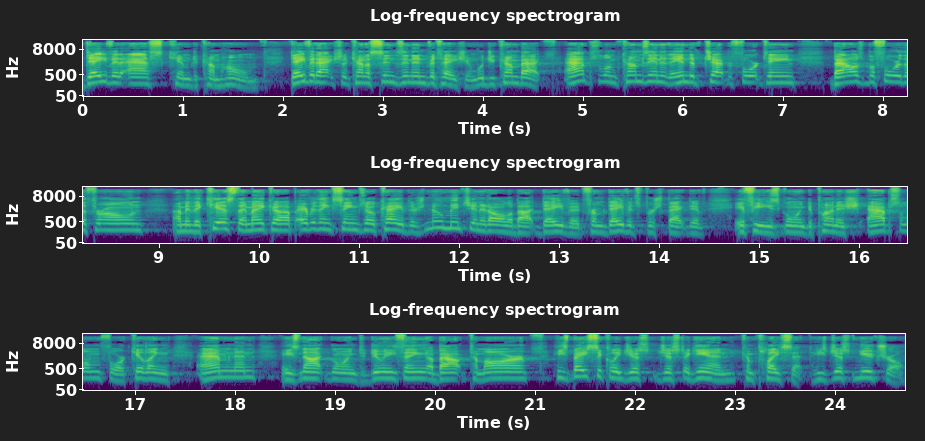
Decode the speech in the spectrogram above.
David asks him to come home. David actually kind of sends an invitation. Would you come back? Absalom comes in at the end of chapter 14, bows before the throne. I mean, they kiss, they make up, everything seems okay. There's no mention at all about David from David's perspective if he's going to punish Absalom for killing Amnon. He's not going to do anything about Tamar. He's basically just, just again, complacent. He's just neutral.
